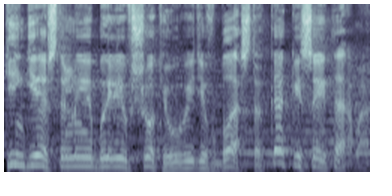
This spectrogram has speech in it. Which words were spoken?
Кинги и остальные были в шоке, увидев Бласта, как и Сайтама,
